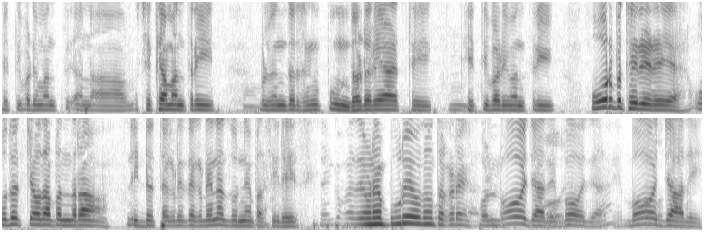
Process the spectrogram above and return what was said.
ਖੇਤੀਬਾੜੀ ਮੰਤਰੀ ਅ, ਨਾ, ਸਿੱਖਿਆ ਮੰਤਰੀ ਬਲਵਿੰਦਰ ਸਿੰਘ ਭੂੰਦੜ ਰਿਹਾ ਇੱਥੇ। ਖੇਤੀਬਾੜੀ ਮੰਤਰੀ ਹੋਰ ਬਥੇਰੇ ਰਹੇ ਆ। ਉਦੋਂ 14 15 ਲੀਡਰ ਤਗੜੇ ਤਗੜੇ ਨਾ ਦੋਨੇ ਪਾਸੇ ਰਹੇ ਸੀ। ਸਿੰਘ ਫਸੇ ਹੋਣੇ ਪੂਰੇ ਉਦੋਂ ਤਕੜੇ ਬਹੁਤ ਜ਼ਿਆਦੇ ਬਹੁਤ ਜ਼ਿਆਦੇ ਬਹੁਤ ਜ਼ਿਆਦੇ।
